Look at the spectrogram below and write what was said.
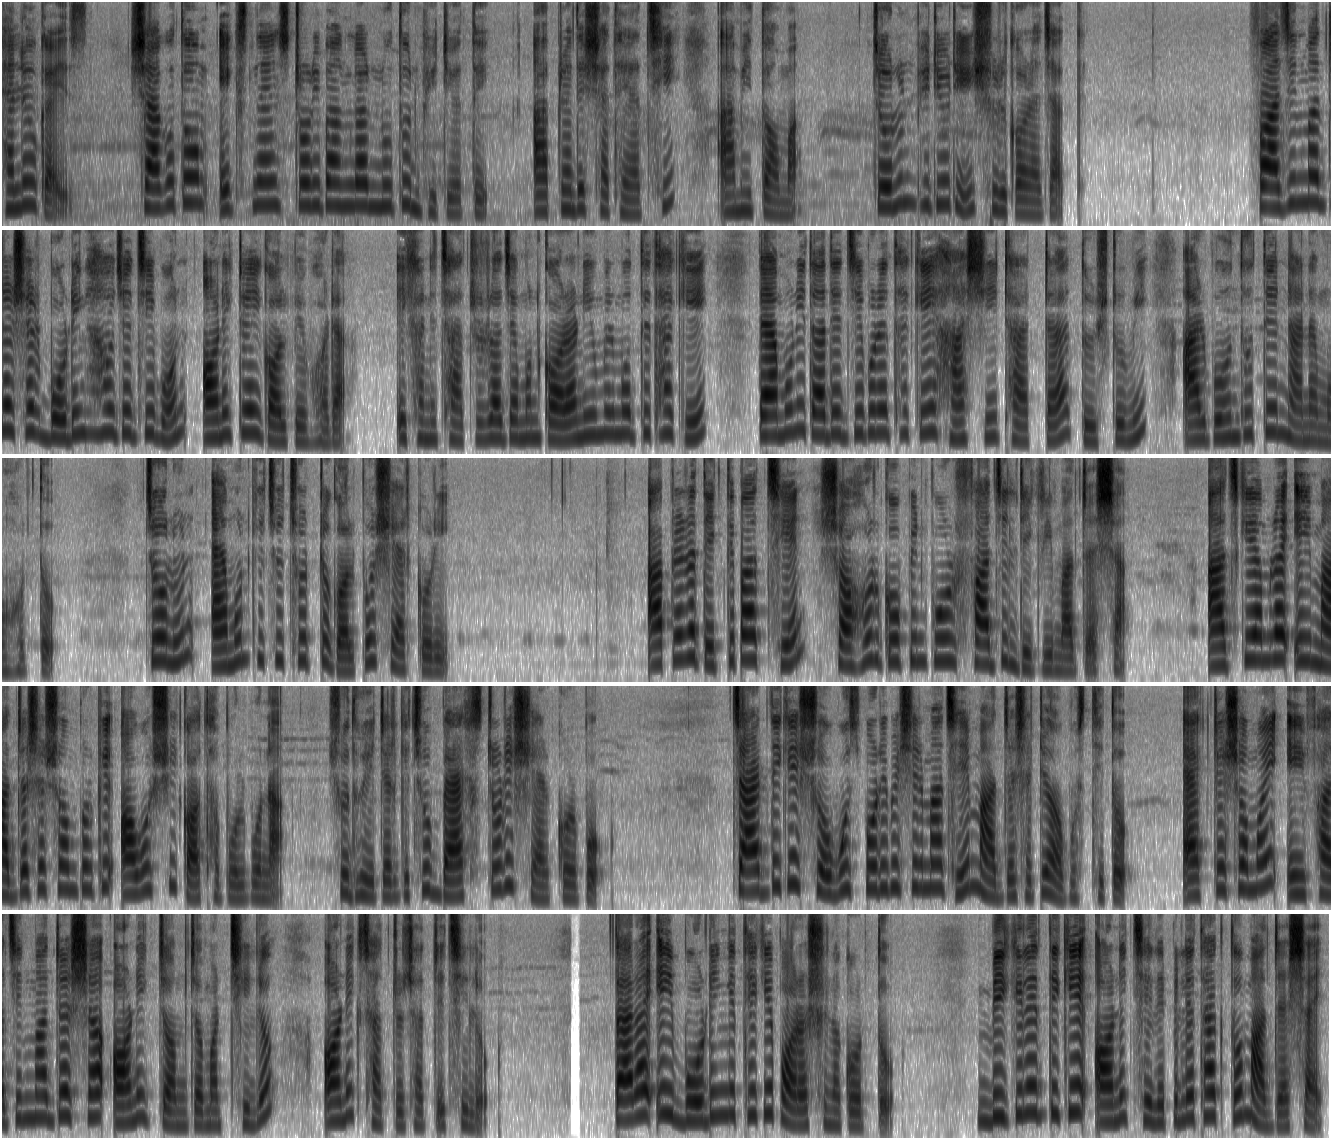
Hello guys, স্বাগতম X nine story বাংলার নতুন ভিডিওতে। আপনাদের সাথে আছি আমি তমা। চলুন ভিডিওটি শুরু করা যাক। ফাজিল মাদ্রাসার বোর্ডিং হাউসের জীবন অনেকটাই গল্পে ভরা। এখানে ছাত্ররা যেমন কড়া নিয়মের মধ্যে থাকে তেমনই তাদের জীবনে থাকে হাসি, ঠাট্টা, দুষ্টুমি আর বন্ধুত্বের নানা মুহূর্ত। চলুন এমন কিছু ছোট্ট গল্প শেয়ার করি। আপনারা দেখতে পাচ্ছেন শহর গোপিনপুর ফাজিল ডিগ্রি মাদ্রাসা। আজকে আমরা এই মাদ্রাসা সম্পর্কে অবশ্যই কথা বলব না। শুধু এটার কিছু ব্যাক স্টোরি শেয়ার করব। চারদিকে সবুজ পরিবেশের মাঝে মাদ্রাসাটি অবস্থিত। একটা সময় এই ফাজিল মাদ্রাসা অনেক জমজমাট ছিল, অনেক ছাত্রছাত্রী ছিল। তারা এই বোর্ডিংয়ে থেকে পড়াশোনা করত। বিকেলের দিকে অনেক ছেলেপেলে থাকতো মাদ্রাসায়।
